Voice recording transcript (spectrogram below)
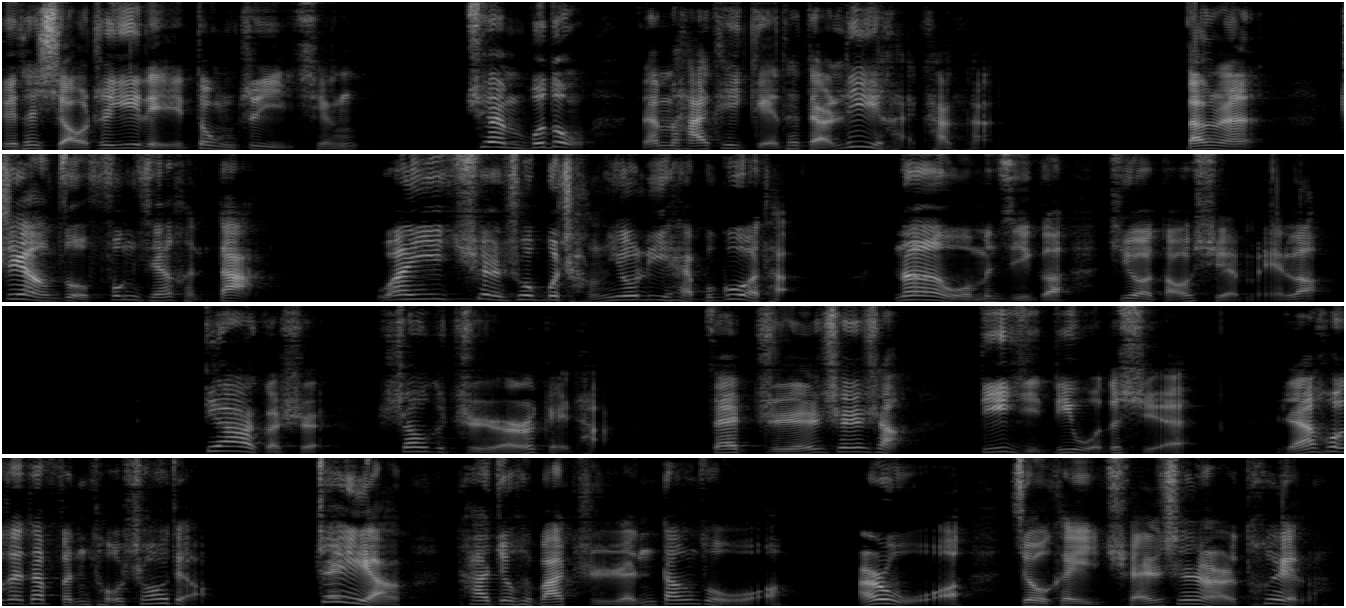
对他晓之以理，动之以情，劝不动，咱们还可以给他点厉害看看。当然，这样做风险很大，万一劝说不成，又厉害不过他，那我们几个就要倒血霉了。第二个是烧个纸人给他，在纸人身上滴几滴我的血，然后在他坟头烧掉，这样他就会把纸人当做我，而我就可以全身而退了。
